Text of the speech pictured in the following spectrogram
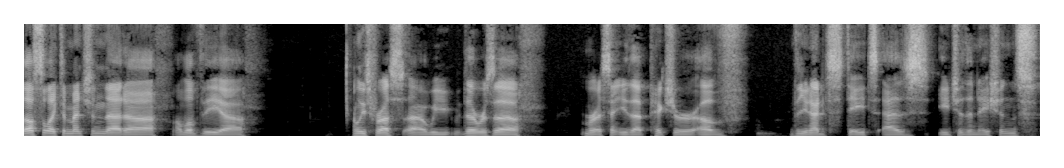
I'd also like to mention that uh, I love the uh, at least for us, uh, we there was a remember I sent you that picture of the United States as each of the nations,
